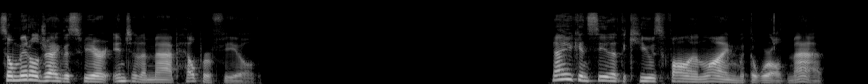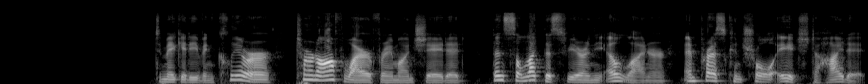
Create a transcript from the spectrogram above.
So middle drag the sphere into the Map Helper field. Now you can see that the cubes fall in line with the world map. To make it even clearer, turn off wireframe on shaded, then select the sphere in the outliner and press Ctrl H to hide it.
